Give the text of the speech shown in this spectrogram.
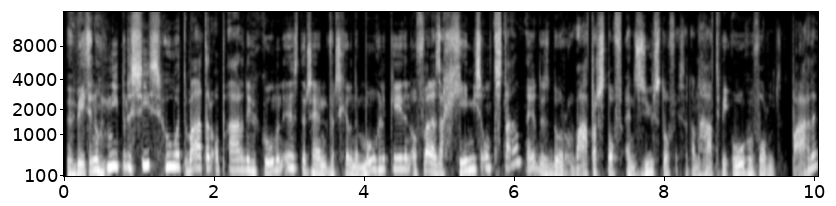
We weten nog niet precies hoe het water op aarde gekomen is. Er zijn verschillende mogelijkheden. Ofwel is dat chemisch ontstaan, hè, dus door waterstof en zuurstof is er dan H2O gevormd op aarde.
